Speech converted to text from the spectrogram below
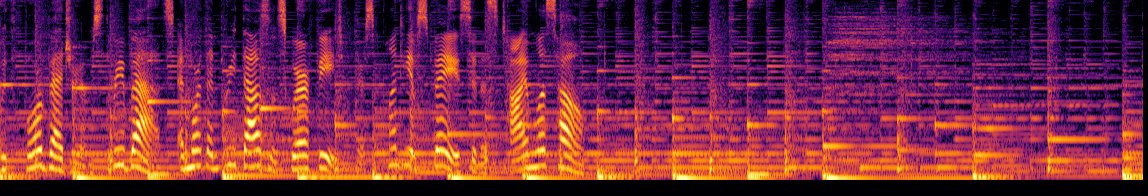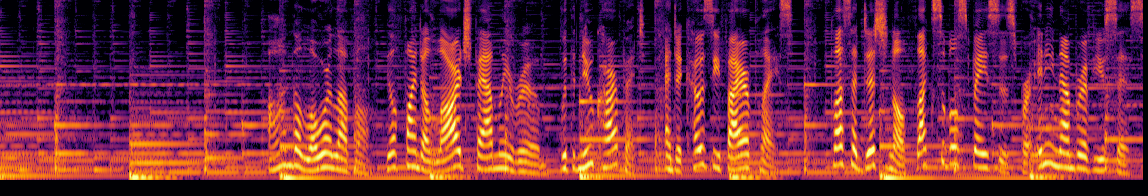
With four bedrooms, three baths, and more than 3,000 square feet, there's plenty of space in this timeless home. On the lower level, you'll find a large family room with new carpet and a cozy fireplace, plus additional flexible spaces for any number of uses.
